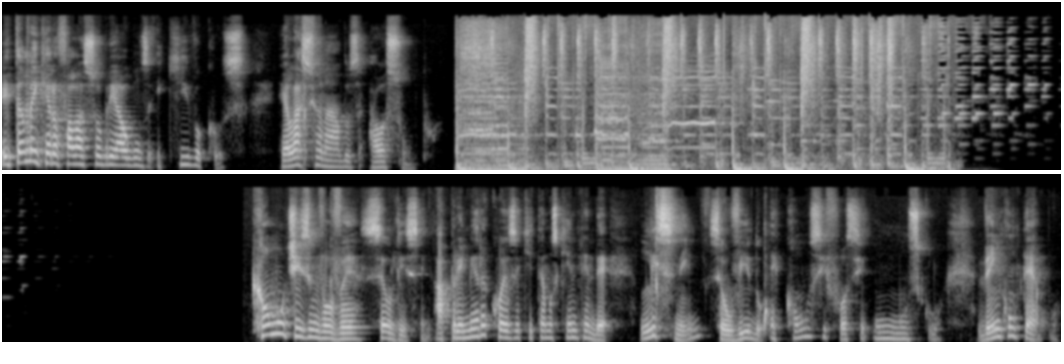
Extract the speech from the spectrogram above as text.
e também quero falar sobre alguns equívocos relacionados ao assunto. Como desenvolver seu listening? A primeira coisa que temos que entender, listening, seu ouvido, é como se fosse um músculo. Vem com o tempo.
